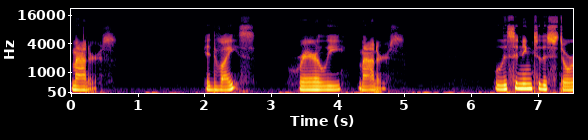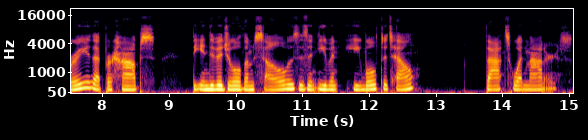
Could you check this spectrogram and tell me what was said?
matters. Advice rarely matters. Listening to the story that perhaps the individual themselves isn't even able to tell, that's what matters.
